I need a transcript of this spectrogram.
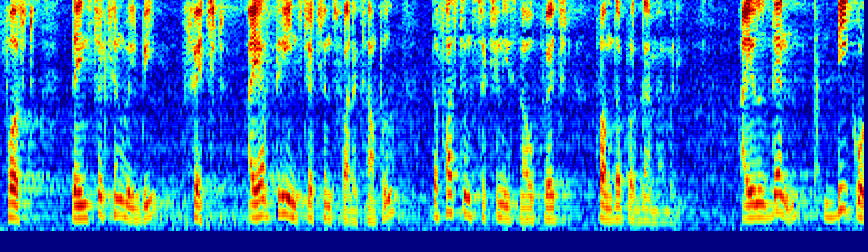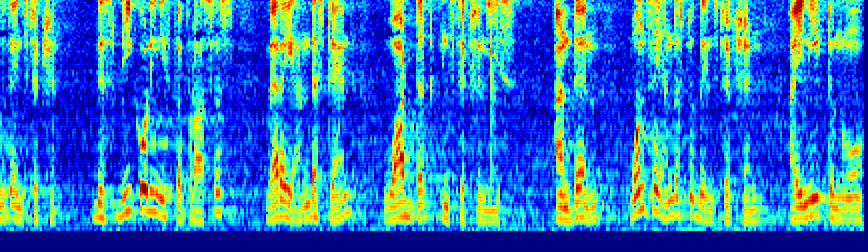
First, the instruction will be fetched. I have three instructions for example. The first instruction is now fetched from the program memory. I will then decode the instruction. This decoding is the process where I understand what that instruction is. And then once I understood the instruction, I need to know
